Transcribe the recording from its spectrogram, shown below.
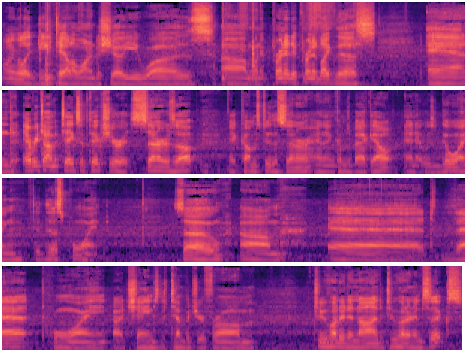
only really detail I wanted to show you was um, when it printed, it printed like this. And every time it takes a picture, it centers up. It comes to the center and then comes back out. And it was going to this point. So, um, at that point, I changed the temperature from 209 to 206.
